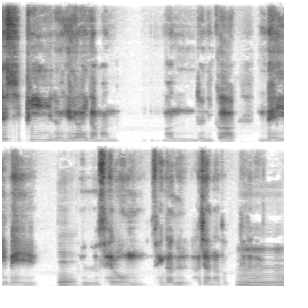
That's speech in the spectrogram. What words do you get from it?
레시피는 AI가 만 만드니까 매일매일 네. 그 새로운 생각을 하지 않아도 되잖아요. 음.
